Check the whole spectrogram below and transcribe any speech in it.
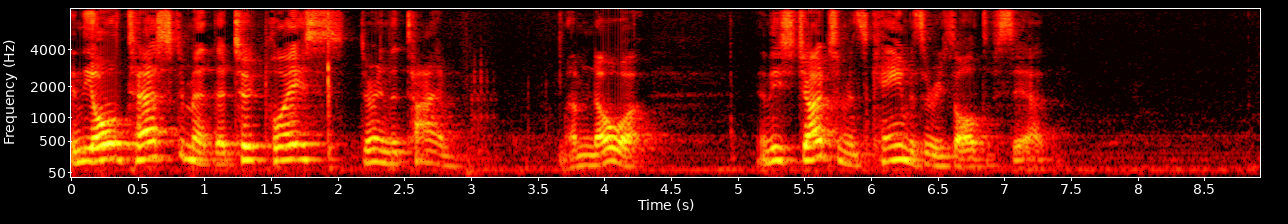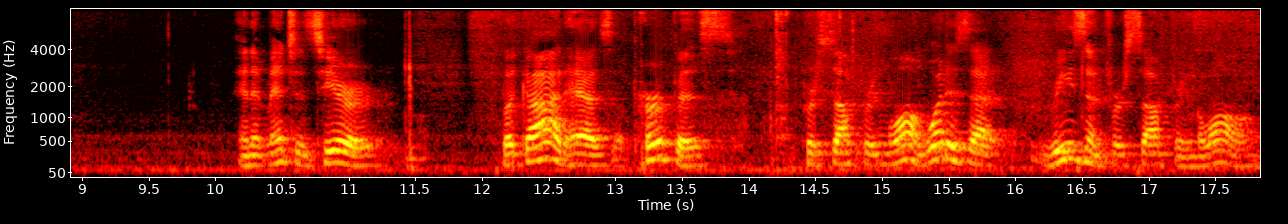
in the Old Testament that took place during the time of Noah. And these judgments came as a result of sin. And it mentions here, but God has a purpose for suffering long. What is that reason for suffering long?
